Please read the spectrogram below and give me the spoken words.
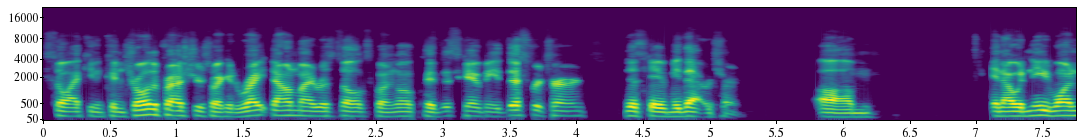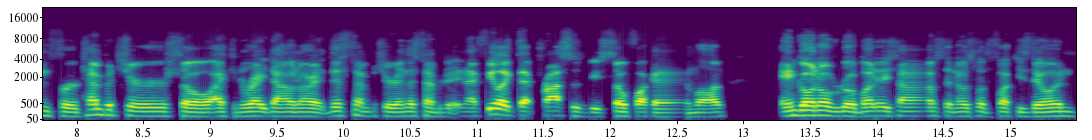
so I can control the pressure so I can write down my results going, okay, this gave me this return, this gave me that return. Um, and I would need one for temperature so I can write down, all right, this temperature and this temperature. And I feel like that process would be so fucking long. And going over to a buddy's house that knows what the fuck he's doing,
